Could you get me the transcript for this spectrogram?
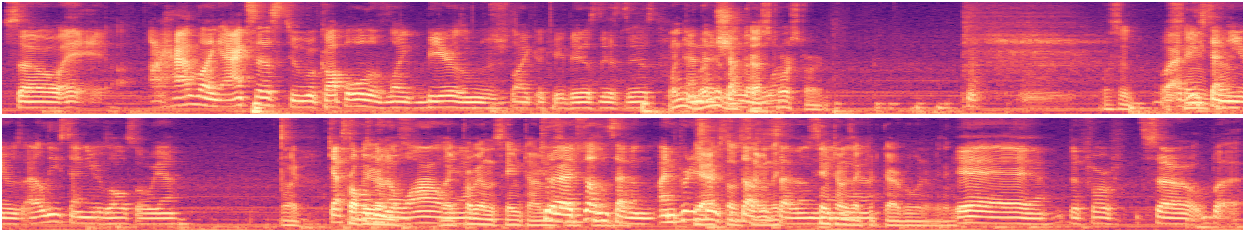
So it, I had like access to a couple of like beers and was just like okay this this this. When did and when then did shut La that Castor start? Was it Well, at least ten time? years. At least ten years also yeah. Like Castor's probably been a while. like yeah. probably on the same time. As, uh, like, 2007. I'm pretty yeah, sure it's 2007, 2007. like, same time as yeah. like Pit Caribou and everything. Yeah, yeah, yeah. Before, so, but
